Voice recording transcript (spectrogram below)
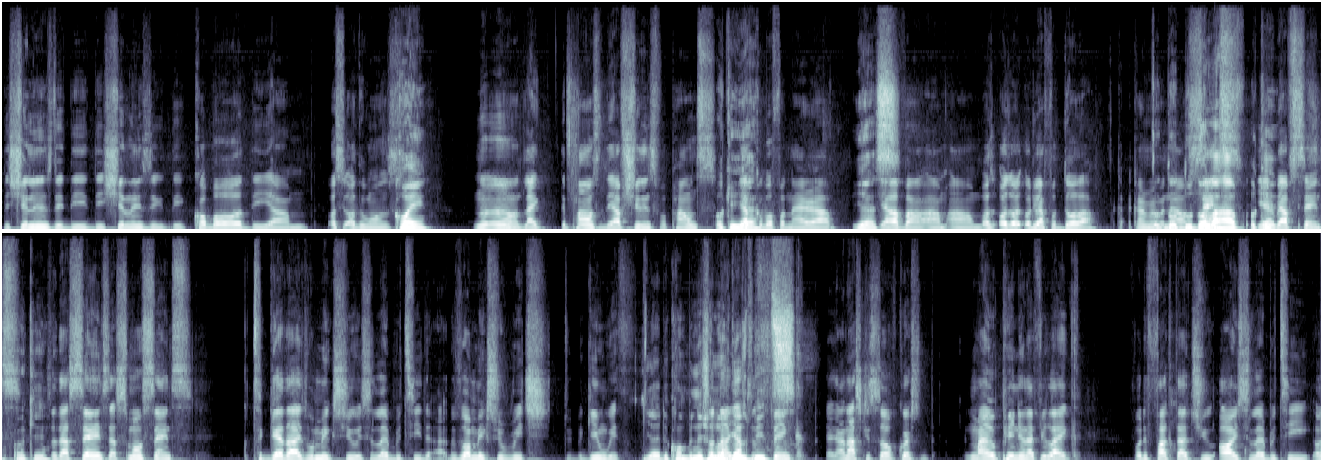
The shillings, the, the the shillings, the the kobo, the um, what's the other ones? Coin. No, no, no. Like the pounds, they have shillings for pounds. Okay, they yeah. have kobo for naira. Yes. They have um um, um what, what, what do you have for dollar? I can't remember the, now. The dollar have okay. Yeah, we have cents. Okay. So that cents, that small cents, together is what makes you a celebrity. That is what makes you rich to begin with. Yeah, the combination so of those you have to think and ask yourself questions. In my opinion, I feel like for the fact that you are a celebrity or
